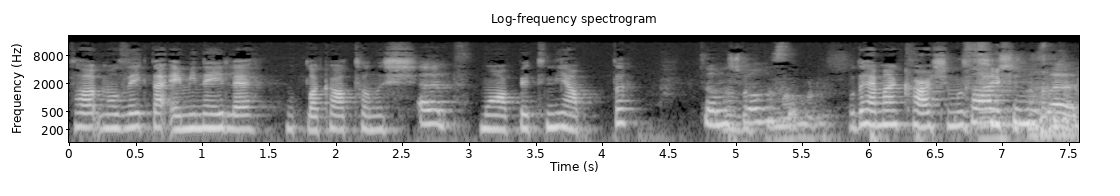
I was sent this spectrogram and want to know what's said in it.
ta, Mozaik'ten Emine ile mutlaka tanış Evet muhabbetini yaptı. tanışmamız Tamam, burası. Bu da hemen karşımız. karşımız evet.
